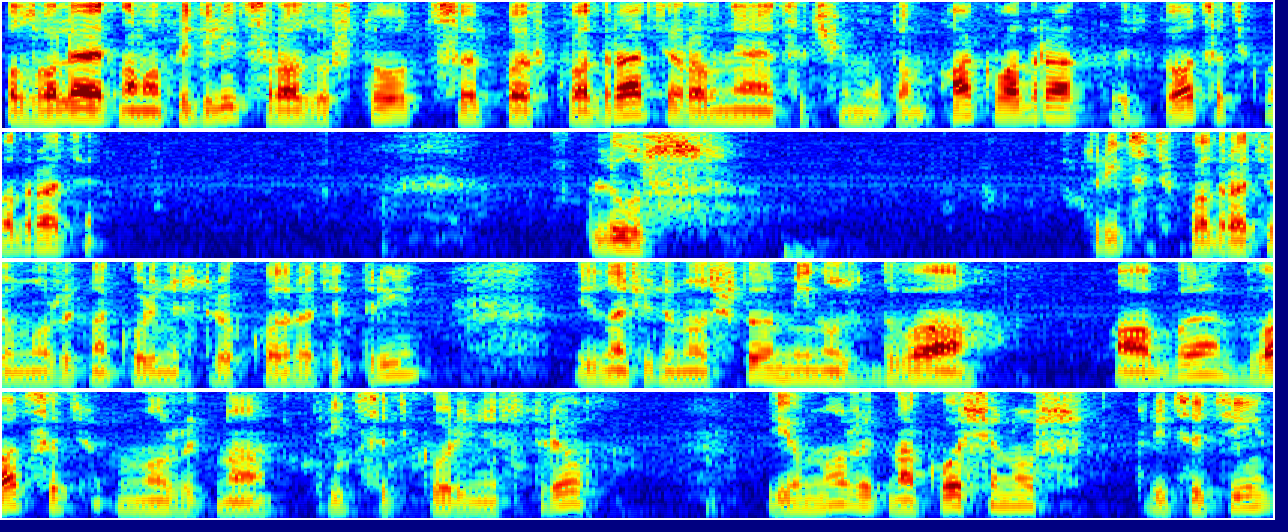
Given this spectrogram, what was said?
позволяет нам определить сразу, что cp в квадрате равняется чему там а квадрат, то есть 20 в квадрате плюс 30 в квадрате умножить на корень из 3 в квадрате 3. И значит у нас что? Минус 2АБ 20 умножить на 30 корень из 3 и умножить на косинус 30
